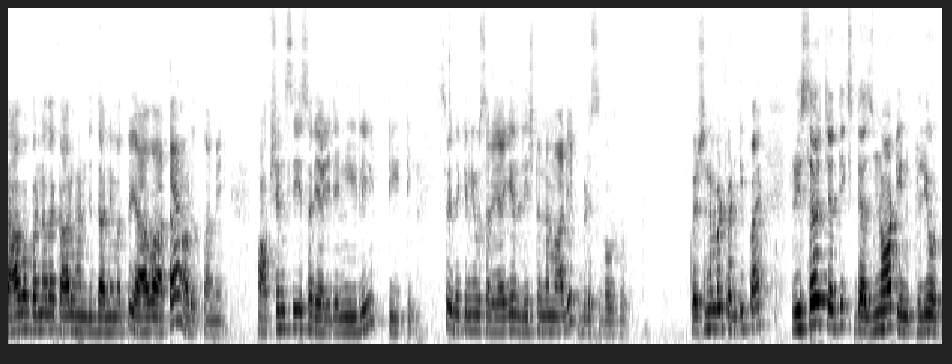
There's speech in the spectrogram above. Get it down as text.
ಯಾವ ಬಣ್ಣದ ಕಾರು ಹೊಂದಿದ್ದಾನೆ ಮತ್ತು ಯಾವ ಆಟ ಆಡುತ್ತಾನೆ? ಆಪ್ಷನ್ ಸಿ ಸರಿಯಾಗಿದೆ. ನೀಲಿ, ಟಿ ಟಿ ಸೊ ಇದಕ್ಕೆ ನೀವು ಸರಿಯಾಗಿ ಲಿಸ್ಟನ್ನು ಮಾಡಿ ಬಿಡಿಸಬಹುದು question number twenty five research ethics does not include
